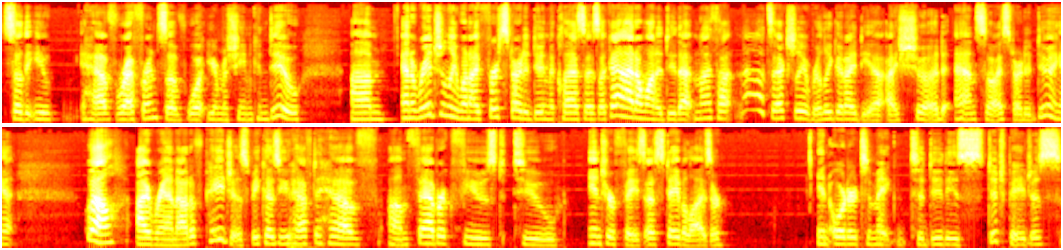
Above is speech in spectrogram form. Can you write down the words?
so that you have reference of what your machine can do. Um, and originally, when I first started doing the class, I was like, ah, I don't want to do that. And I thought, no, it's actually a really good idea. I should. And so I started doing it. Well, I ran out of pages because you have to have um, fabric fused to interface, a stabilizer, in order to make to do these stitch pages,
